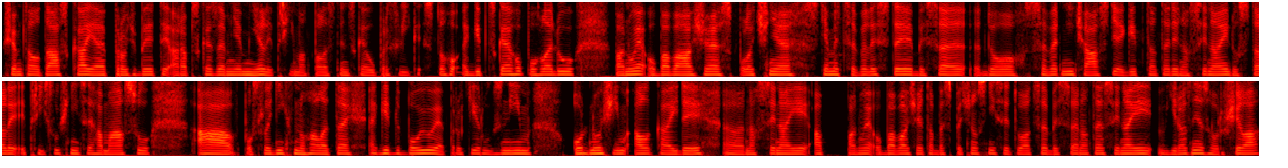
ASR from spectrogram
Všem ta otázka je, proč by ty arabské země měly přijímat palestinské uprchlíky. Z toho egyptského pohledu panuje obava, že společně s těmi civilisty by se do severní části Egypta, tedy na Sinaj, dostali i příslušníci Hamásu a v posledních mnoha letech Egypt bojuje proti různým odnožím Al-Kaidy eh, na Sinaji a panuje obava, že ta bezpečnostní situace by se na té Sinaji výrazně zhoršila.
